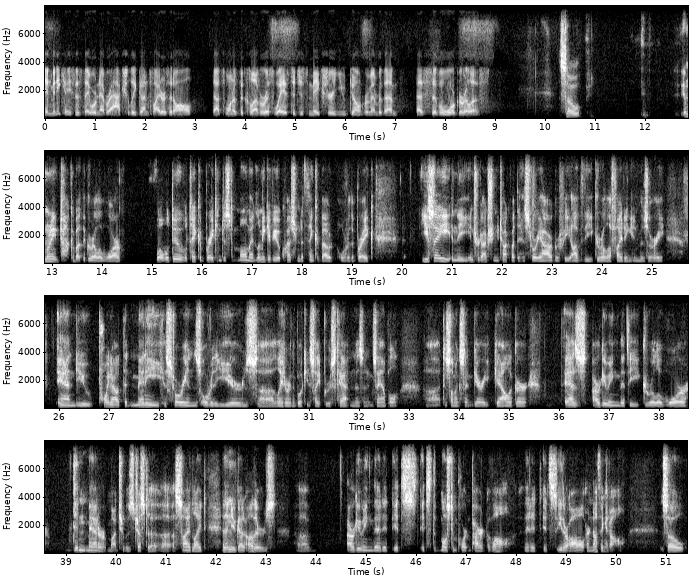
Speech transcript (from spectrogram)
in many cases, they were never actually gunfighters at all. That's one of the cleverest ways to just make sure you don't remember them as Civil War guerrillas. So, when we talk about the guerrilla war, what we'll do, we'll take a break in just a moment. Let me give you a question to think about over the break. You say in the introduction, you talk about the historiography of the guerrilla fighting in Missouri, and you point out that many historians over the years, uh, later in the book, you cite Bruce Catton as an example, uh, to some extent, Gary Gallagher, as arguing that the guerrilla war didn't matter much. It was just a, a sidelight. And then you've got others uh, arguing that it, it's, it's the most important part of all, that it, it's either all or nothing at all. So,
